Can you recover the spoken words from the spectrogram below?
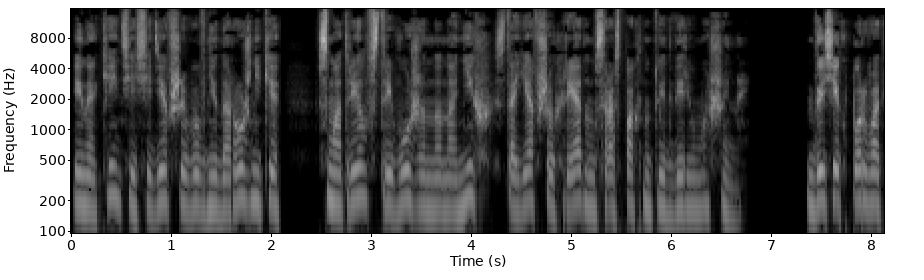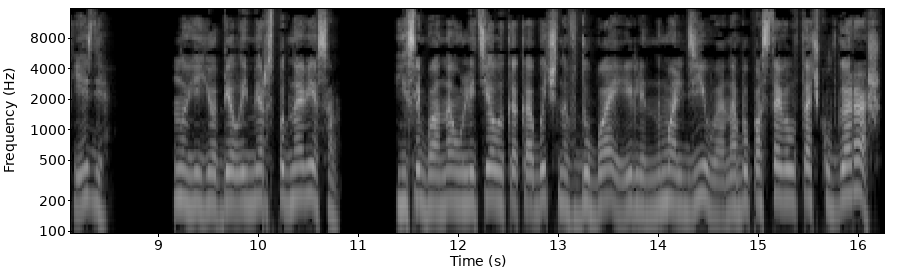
Иннокентий, сидевший во внедорожнике, смотрел встревоженно на них, стоявших рядом с распахнутой дверью машины. До сих пор в отъезде? Но ее белый мерз под навесом. Если бы она улетела, как обычно, в Дубай или на Мальдивы, она бы поставила тачку в гараж.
